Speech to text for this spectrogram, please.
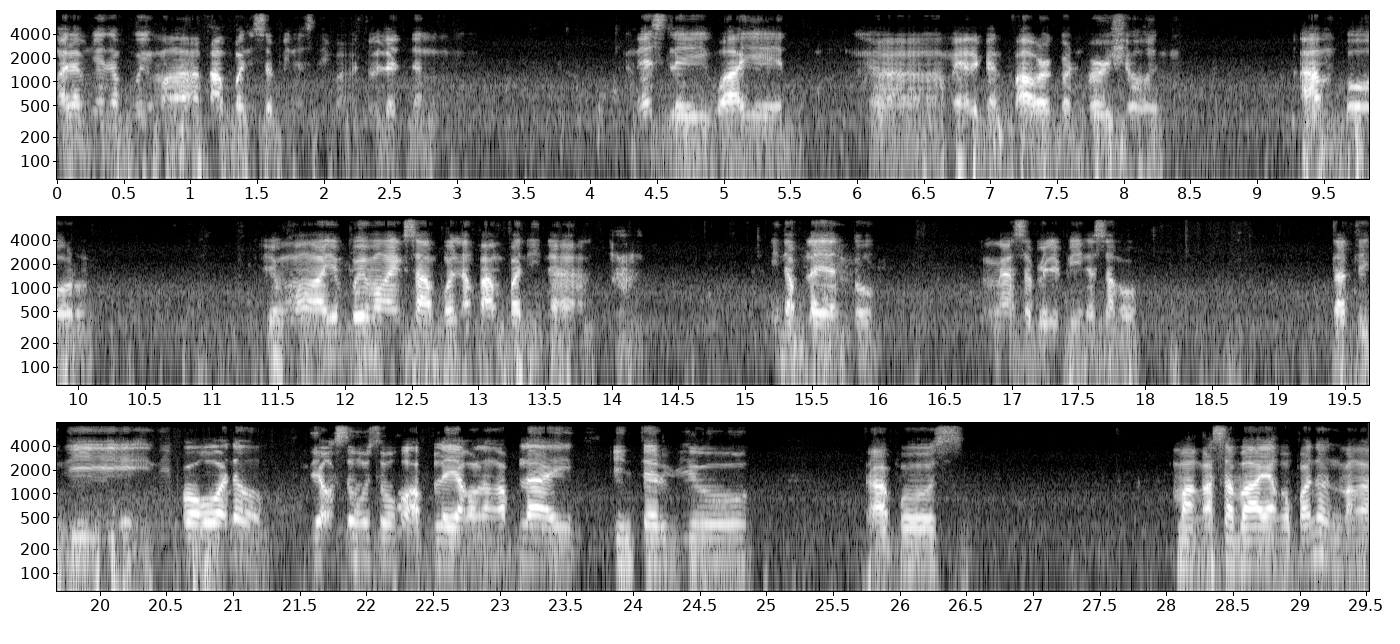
alam niyo na po yung mga company sa Pinas, di ba? Tulad ng Nestle, Wyatt, uh, American Power Conversion, Amcor. Yung mga yun po yung mga example ng company na in-applyan ko nung nasa Pilipinas ako. At hindi hindi po ako ano, hindi ako sumusuko, apply ako ng apply, interview, tapos mga kasabayan ko pa noon, mga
